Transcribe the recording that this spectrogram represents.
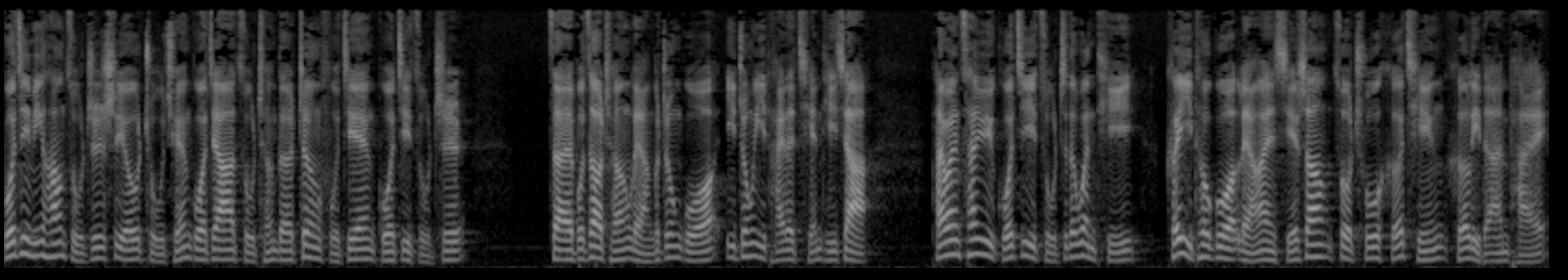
国际民航组织是由主权国家组成的政府间国际组织，在不造成两个中国、一中一台的前提下，台湾参与国际组织的问题。可以透过两岸协商做出合情合理的安排，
